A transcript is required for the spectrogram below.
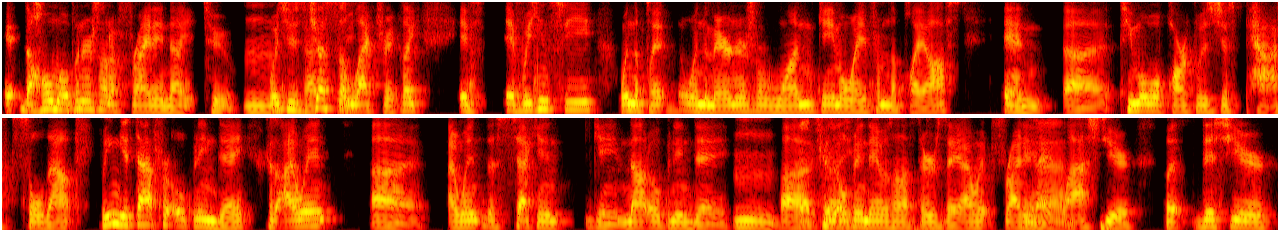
It, the home opener's on a Friday night, too. Mm, which is just sweet. electric. Like if if we can see when the play when the Mariners were one game away from the playoffs and uh T-Mobile Park was just packed, sold out. If we can get that for opening day because I went uh I went the second game, not opening day. Mm, Uh, that's because right. opening day was on a Thursday. I went Friday Yeah. night last year, but this year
